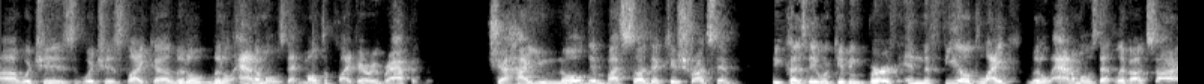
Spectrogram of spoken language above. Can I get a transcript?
uh, which is which is like uh, little little animals that multiply very rapidly because they were giving birth in the field like little animals that live outside.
